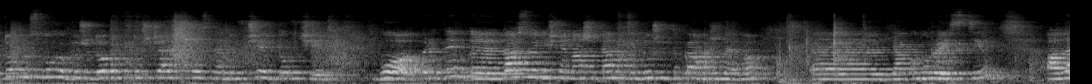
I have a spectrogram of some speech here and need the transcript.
хто прослухав дуже добре, хто ще щось не довчив, довчив. Бо перед тим е, та сьогоднішня наша тема є дуже така важлива е, для колористів. Але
